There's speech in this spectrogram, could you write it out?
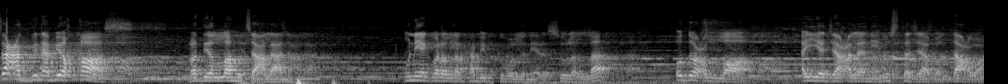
সাদ বিন আবি ওয়াক্কাস রাদিয়াল্লাহু তাআলা উনি একবার আল্লাহর হাবিবকে বললেন, ইয়া রাসূলুল্লাহ উদু আল্লাহ আইয়া জাআলানি মুস্তাজাবাদ দাওয়া।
